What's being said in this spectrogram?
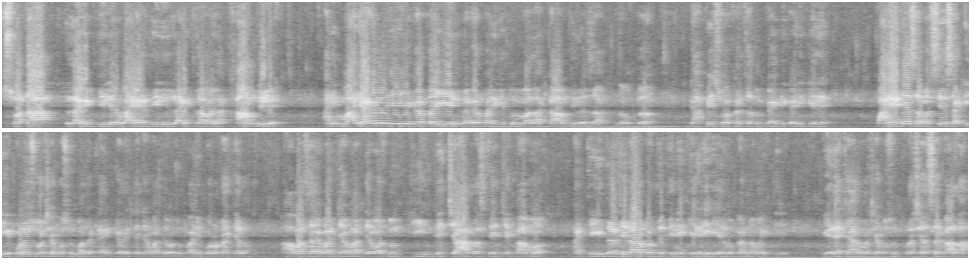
स्वतः लाइट दिले वायर दिली लाइट लावायला खांब दिले. आणि माझ्याकडनं जे जे करता येईल नगरपालिकेतून मला काम दिलं जात नव्हतं. ढापे स्वखर्चातून काही ठिकाणी केले. पाण्याच्या समस्येसाठी एकोणीस वर्षापासून माझा टँकर आहे. त्याच्या माध्यमातून पाणी पुरवठा केला. आबासाहेबांच्या माध्यमातून तीन ते चार रस्त्यांचे कामं आणि तेही दर्जेदार पद्धतीने केले हे लोकांना माहिती आहे. गेल्या चार वर्षापासून प्रशासक आला.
